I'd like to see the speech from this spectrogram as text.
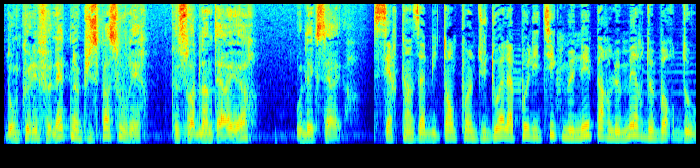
Donc que les fenêtres ne puissent pas s'ouvrir, que ce soit de l'intérieur ou de l'extérieur. Certains habitants pointent du doigt la politique menée par le maire de Bordeaux.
